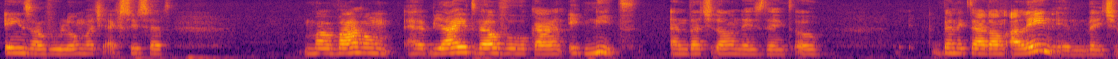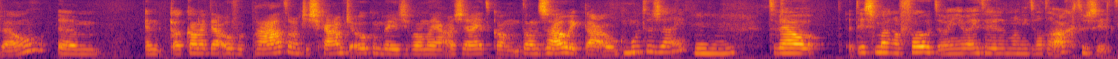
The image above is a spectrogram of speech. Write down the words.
eenzaam voelen, omdat je echt zoiets hebt. Maar waarom heb jij het wel voor elkaar en ik niet? En dat je dan ineens denkt: oh, ben ik daar dan alleen in, weet je wel? Ehm, en kan, kan ik daarover praten? Want je schaamt je ook een beetje van: nou ja, als jij het kan, dan zou ik daar ook moeten zijn. Mhm. Terwijl het is maar een foto en je weet helemaal niet wat erachter zit.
